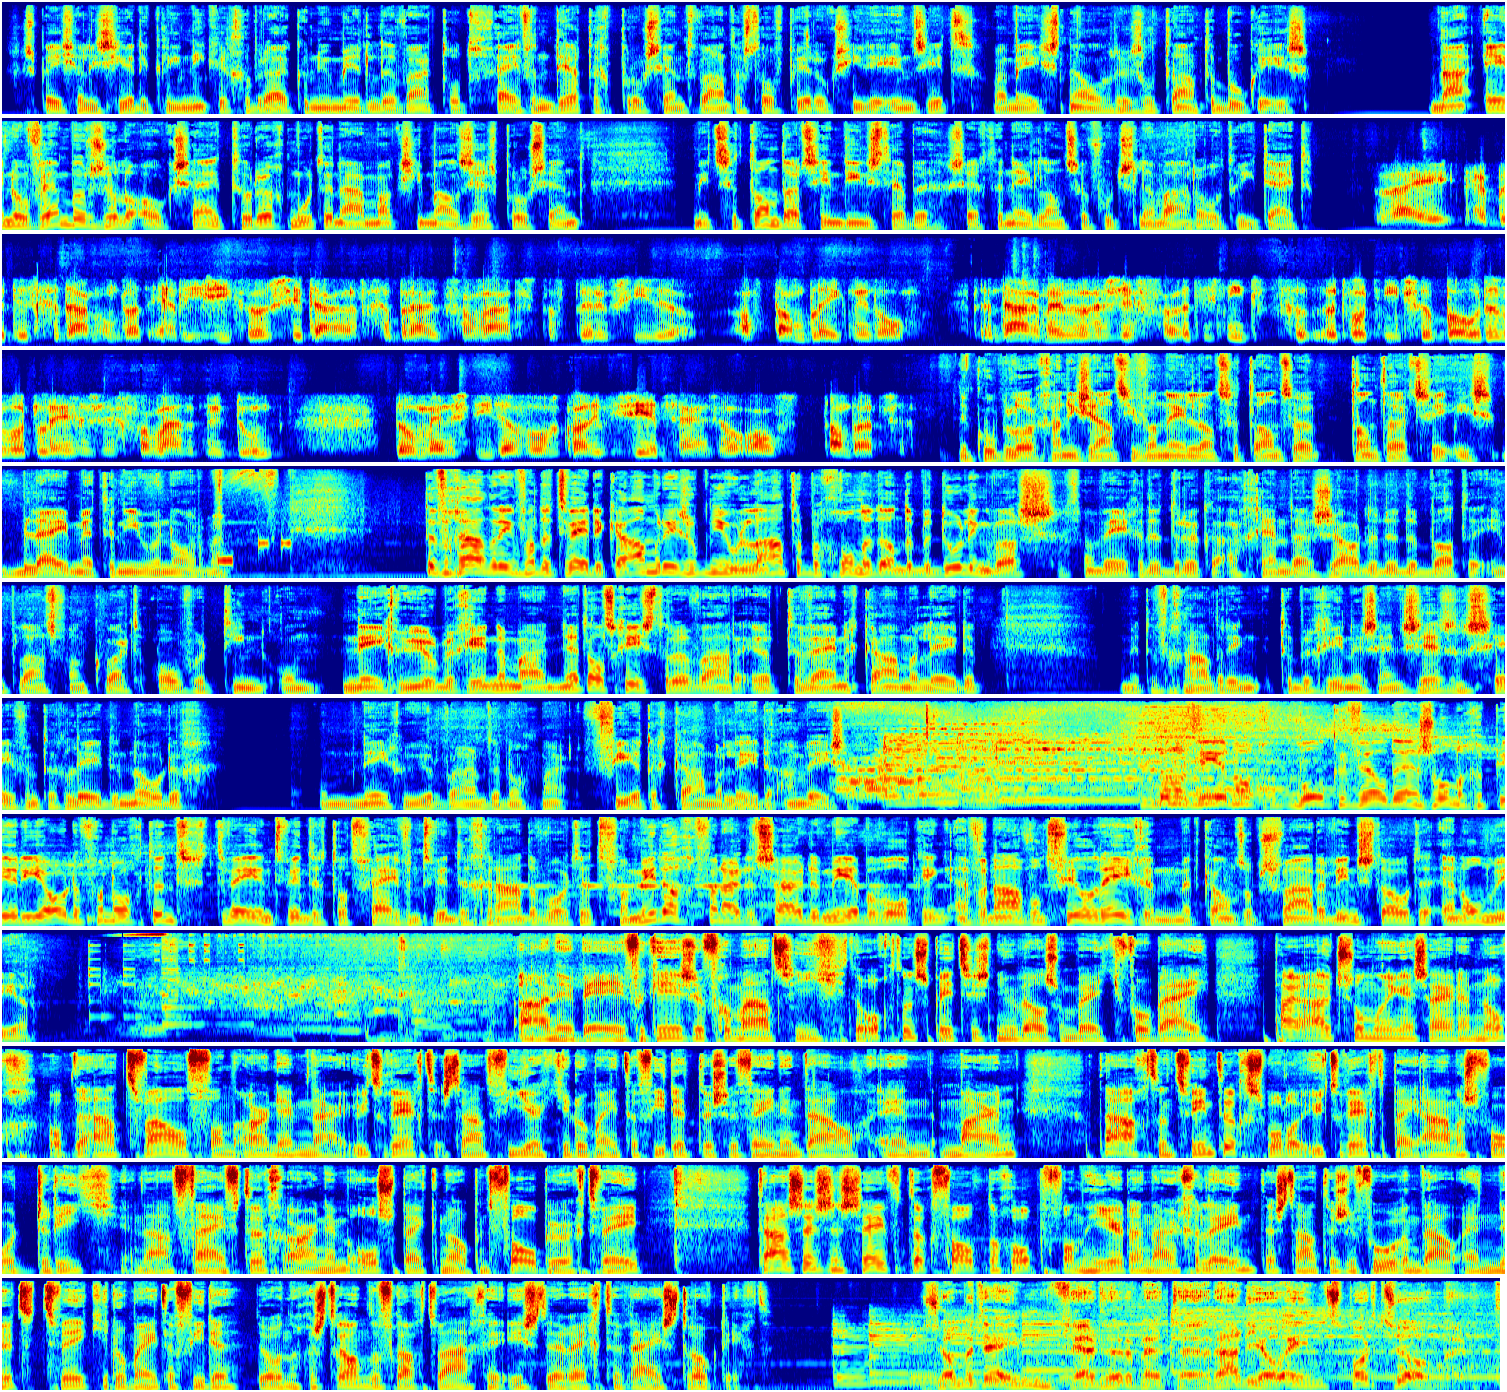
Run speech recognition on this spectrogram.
Gespecialiseerde klinieken gebruiken nu middelen waar tot 35% waterstofperoxide in zit, waarmee snel resultaat te boeken is. Na 1 november zullen ook zij terug moeten naar maximaal 6%, mits ze tandarts in dienst hebben, zegt de Nederlandse Voedsel- en Warenautoriteit. Wij hebben dit gedaan omdat er risico's zitten aan het gebruik van waterstofperoxide als tandbleekmiddel. En daarom hebben we gezegd, van, het, is niet, het wordt niet verboden, er wordt alleen gezegd van laat het nu doen door mensen die daarvoor gekwalificeerd zijn, zoals tandartsen. De koepelorganisatie van Nederlandse tandartsen is blij met de nieuwe normen. De vergadering van de Tweede Kamer is opnieuw later begonnen dan de bedoeling was. Vanwege de drukke agenda zouden de debatten in plaats van kwart over tien om negen uur beginnen. Maar net als gisteren waren er te weinig Kamerleden. Om met de vergadering te beginnen zijn 76 leden nodig. Om negen uur waren er nog maar 40 Kamerleden aanwezig. Dan het weer nog, wolkenvelden en zonnige periode vanochtend. 22 tot 25 graden wordt het. Vanmiddag vanuit het zuiden meer bewolking en vanavond veel regen... met kans op zware windstoten en onweer. ANUB Verkeersinformatie. De ochtendspits is nu wel zo'n beetje voorbij. Een paar uitzonderingen zijn er nog. Op de A12 van Arnhem naar Utrecht staat 4 kilometer file tussen Veenendaal en Maarn. De A28 Zwolle-Utrecht bij Amersfoort 3. En de A50 Arnhem-Os bij Valburg 2. De A76 valt nog op van Heerden naar Geleen. Daar staat tussen Voerendaal en Nut 2 kilometer file. Door een gestrande vrachtwagen is de rechte rijstrook dicht. Zometeen verder met Radio 1 Sportzomer.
